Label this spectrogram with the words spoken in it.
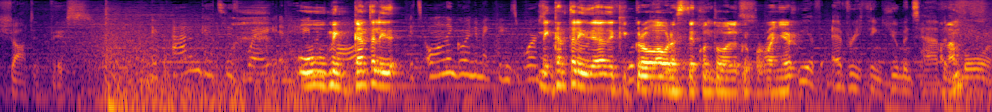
shot at this. If Adam gets his way and uh, me encanta la idea. It's only going to make things worse. Me encanta la idea de que Crow ahora esté con todo el grupo Ranger. We have everything humans have and more.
